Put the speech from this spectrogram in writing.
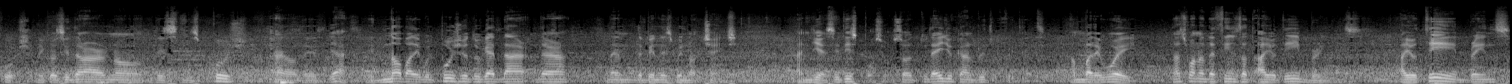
push. Because if there are no this this push, kind of this, yeah, if nobody will push you to get there, there, then the buildings will not change. And yes, it is possible. So today you can retrofit it. And by the way, that's one of the things that IoT brings. IoT brings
